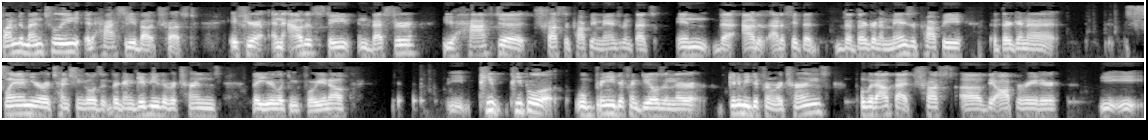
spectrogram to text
Fundamentally, it has to be about trust. If you're an out of state investor, you have to trust the property management that's in the out of, out of state that, that they're going to manage the property, that they're going to slam your retention goals, that they're going to give you the returns that you're looking for. You know, pe- people will bring you different deals and they're going to be different returns. But without that trust of the operator, you,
